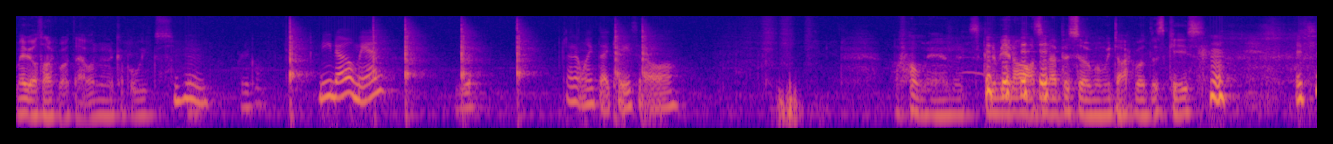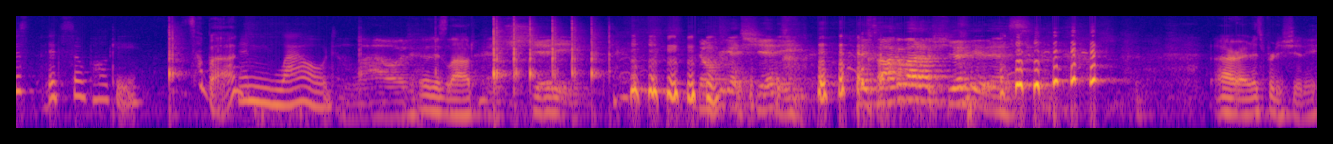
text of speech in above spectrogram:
maybe I'll talk about that one in a couple weeks. but Mhm. Pretty cool. Neato, man. Yep. I don't like that case at all. Oh man, it's gonna be an awesome episode when we talk about this case. It's just, it's so bulky It's not bad. and loud. and loud It is loud. and shitty. Don't forget shitty. Hey, talk about how shitty it is. All right, it's pretty shitty.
